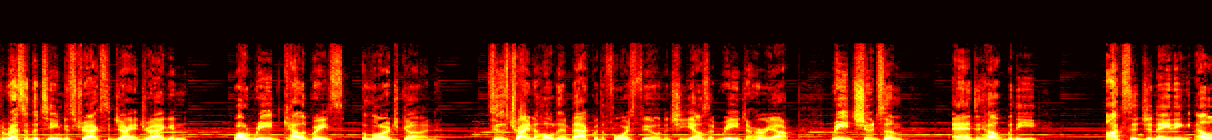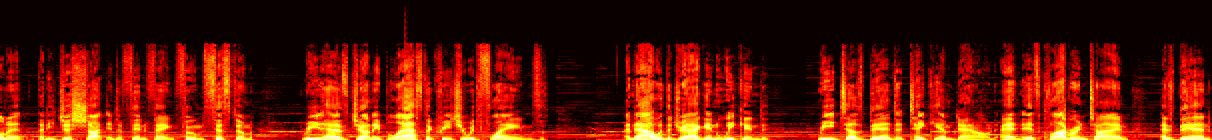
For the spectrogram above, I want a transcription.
The rest of the team distracts the giant dragon, while Reed calibrates the large gun. Sue's trying to hold him back with a force field, and she yells at Reed to hurry up. Reed shoots him, and to help with the oxygenating element that he just shot into Fin Fang Foom's system, Reed has Johnny blast the creature with flames. And now, with the dragon weakened, Reed tells Ben to take him down, and it's clobbering time as Ben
